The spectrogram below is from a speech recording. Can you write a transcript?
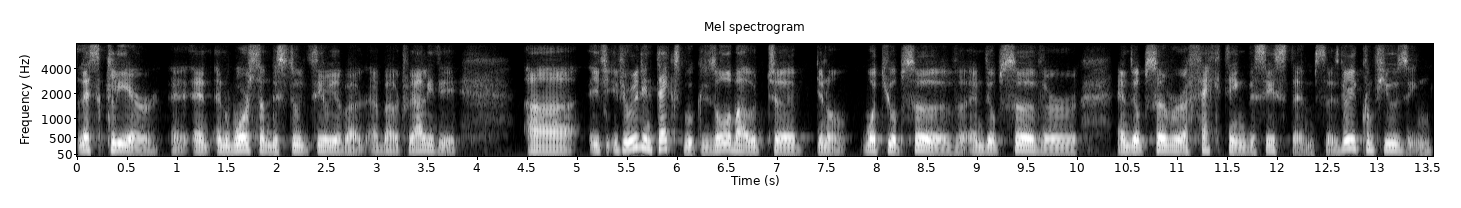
less clear and, and worse understood theory about about reality. Uh, if, if you read in textbook, it's all about uh, you know what you observe and the observer and the observer affecting the system. So it's very confusing.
